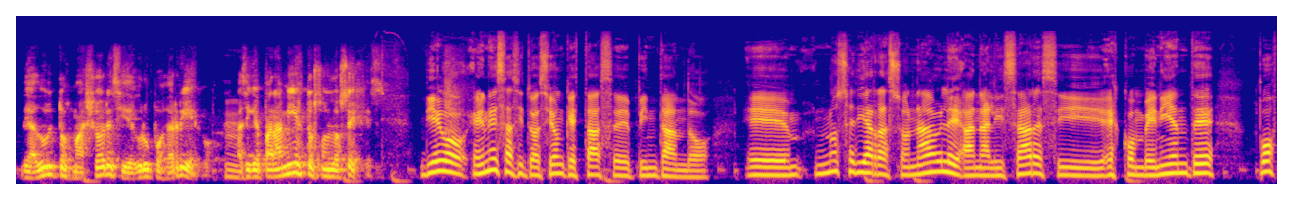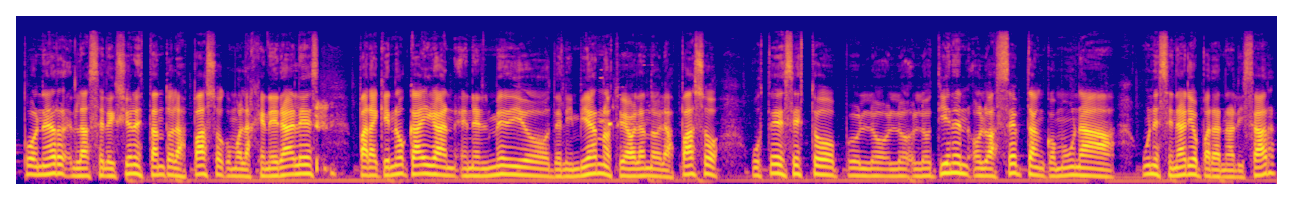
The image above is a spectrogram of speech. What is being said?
de adultos mayores y de grupos de riesgo. Mm. Así que para mí estos son los ejes. Diego, en esa situación que estás eh, pintando, eh, ¿no sería razonable analizar si es conveniente posponer las elecciones, tanto las PASO como las generales, para que no caigan en el medio del invierno, estoy hablando de las PASO, ¿ustedes esto lo, tienen o lo aceptan como una, un escenario para analizar?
